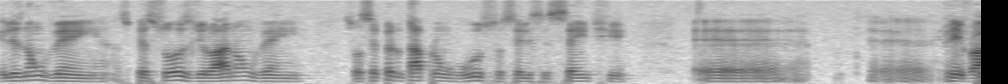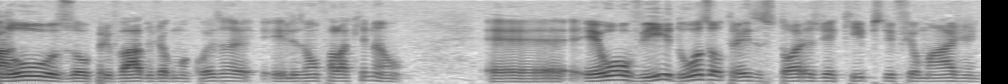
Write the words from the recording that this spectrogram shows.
Eles não veem, as pessoas de lá não veem. Se você perguntar para um russo se ele se sente é, é, recluso ou privado de alguma coisa, eles vão falar que não. É, eu ouvi duas ou três histórias de equipes de filmagem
